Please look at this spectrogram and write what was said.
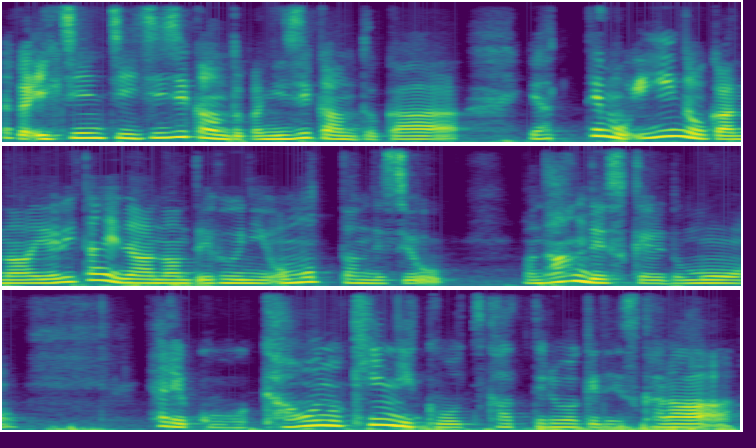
なんか1日1時間とか2時間とかやってもいいのかな、やりたいな、なんていうふうに思ったんですよ。まあ、なんですけれども、やはりこう顔の筋肉を使ってるわけですから、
